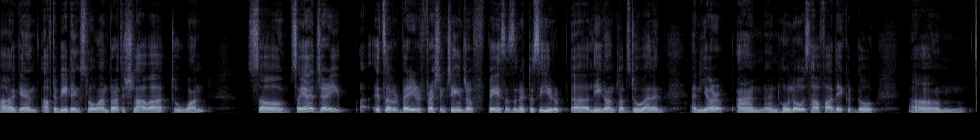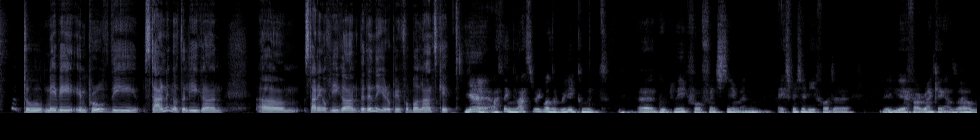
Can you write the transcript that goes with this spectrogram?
uh, again after beating Slovan Bratislava two one. So, so yeah, Jerry, uh, it's a very refreshing change of pace, isn't it, to see Europe, uh, Ligue 1 clubs do well in, in Europe, and and who knows how far they could go um, to maybe improve the standing of the league and um, standing of Ligue within the European football landscape. Yeah, I think last week was a really good, uh, good week for French team, and especially for the the UEFA ranking as well.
